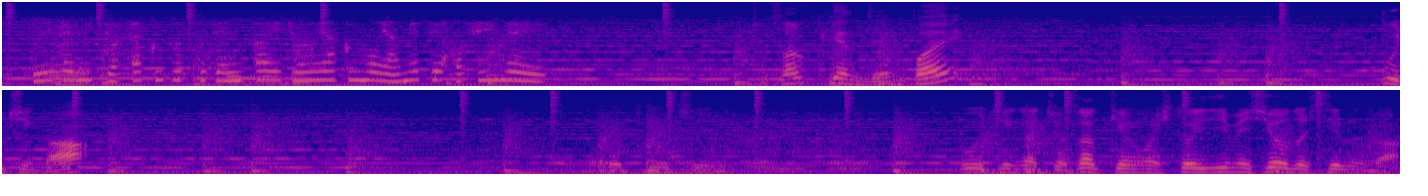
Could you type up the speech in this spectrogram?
ついでに著作物全廃条約もやめてほしいね。著作権全廃プーチンが？俺プーチン。プーチンが著作権を独り占めしようとしてるの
